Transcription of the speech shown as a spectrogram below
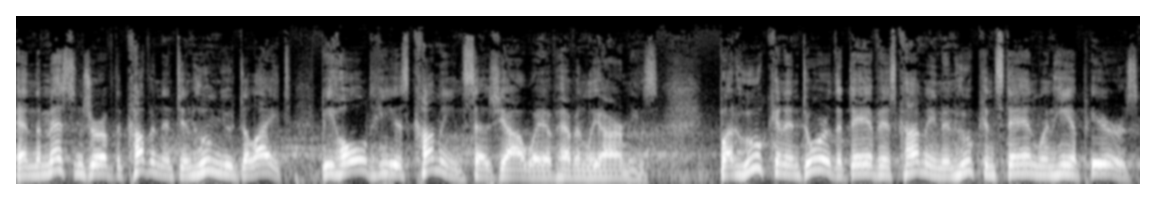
and the messenger of the covenant in whom you delight, behold, he is coming, says Yahweh of heavenly armies. But who can endure the day of his coming, and who can stand when he appears?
